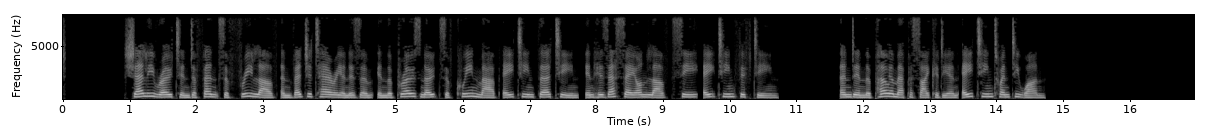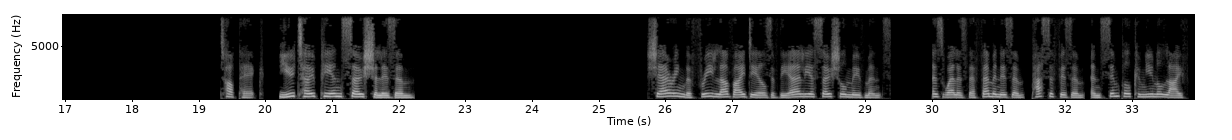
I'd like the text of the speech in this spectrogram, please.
Shelley wrote in defense of free love and vegetarianism in the prose notes of Queen Mab 1813, in his essay on love c. 1815. And in the poem Epipsychidion 1821. Topic. Utopian socialism Sharing the free love ideals of the earlier social movements, as well as their feminism, pacifism, and simple communal life,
